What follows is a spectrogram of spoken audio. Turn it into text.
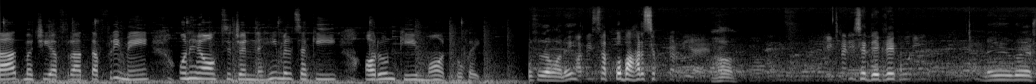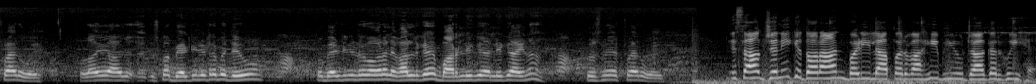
बाद मची अफरा तफरी में उन्हें ऑक्सीजन नहीं मिल सकी और उनकी मौत हो गई। अभी सबको बाहर शिफ्ट कर दिया है। हाँ। एक तरीके से देख रेख रही है? नहीं तो एक्सपायर हो गई। थोड़ा ये आज उसका वेंटिलेटर पे दे तो वेंटिलेटर वगैरह निकाल के बाहर लेके लेके आई ना तो उसमें एक्सपायर हो गई। इस आगजनी के दौरान बड़ी लापरवाही भी उजागर हुई है,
